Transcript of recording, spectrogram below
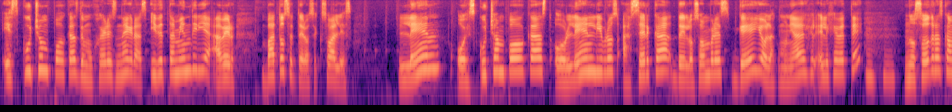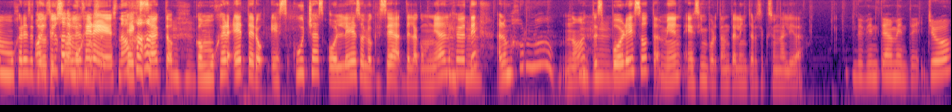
escucho un podcast de mujeres negras. Y de también diría, a ver, vatos heterosexuales, leen o escuchan podcast o leen libros acerca de los hombres gay o la comunidad LGBT. Nosotras como mujeres heterosexuales... O incluso de mujeres, ¿no? Exacto. Como mujer hetero, escuchas o lees o lo que sea de la comunidad LGBT, a lo mejor no, ¿no? Entonces, por eso también es importante la interseccionalidad. Definitivamente. Yo,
